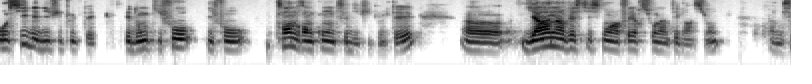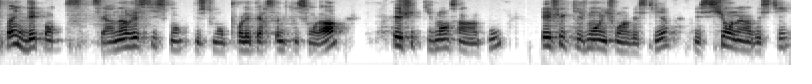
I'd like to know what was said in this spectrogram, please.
aussi des difficultés. Et donc, il faut, il faut prendre en compte ces difficultés, il y a un investissement à faire sur l'intégration, mais ce n'est pas une dépense, c'est un investissement justement pour les personnes qui sont là. Effectivement, ça a un coût. Effectivement, il faut investir. Et si on a investi,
